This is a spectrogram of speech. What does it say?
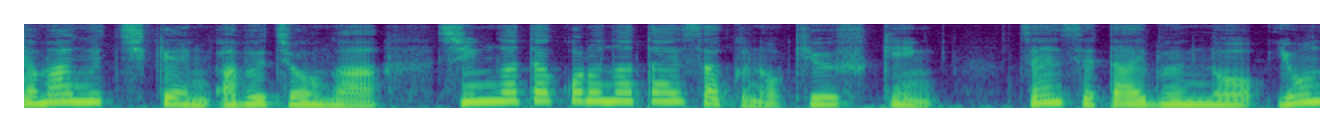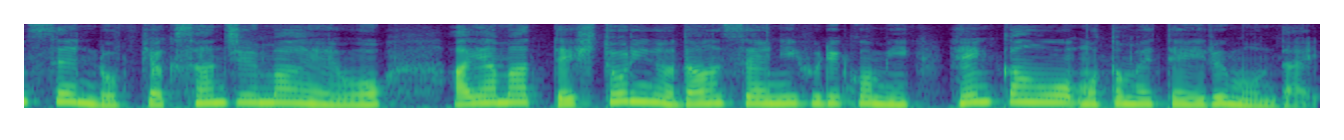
山口県阿武町が新型コロナ対策の給付金全世帯分の4630万円を誤って1人の男性に振り込み返還を求めている問題。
